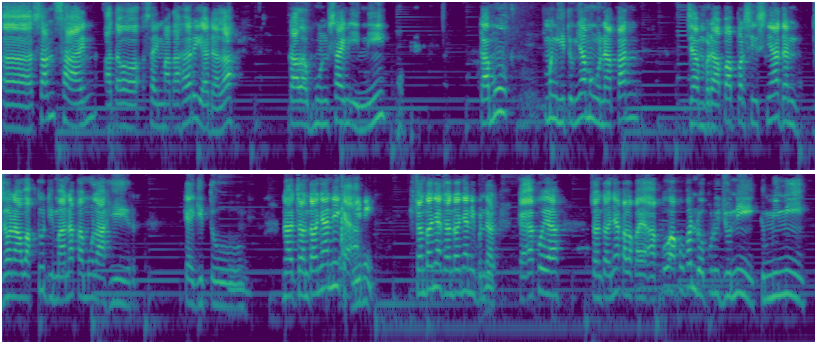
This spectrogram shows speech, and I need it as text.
uh, sun sign atau sign matahari adalah kalau moon sign ini kamu menghitungnya menggunakan jam berapa persisnya dan zona waktu di mana kamu lahir. Kayak gitu. Nah contohnya nih kayak Gini, contohnya contohnya nih benar. Kayak aku ya. Contohnya kalau kayak aku aku kan 20 Juni Gemini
